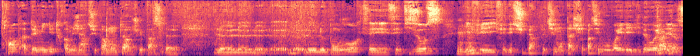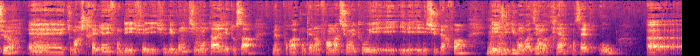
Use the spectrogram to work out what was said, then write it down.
trente à deux minutes, comme j'ai un super monteur, je lui passe le, le, le, le, le, bonjour, c'est Tizos. Mhm. Il, fait, il fait des super petits montages. Je sais pas si vous voyez les vidéos ouais, bien sûr. Euh, qui marchent très bien. Ils font des, il fait, il fait, des bons petits montages et tout ça, même pour raconter l'information et tout. Et, il, est, il, est, super fort. Et mhm. je lui dis bon, vas-y, on va créer un concept où euh,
